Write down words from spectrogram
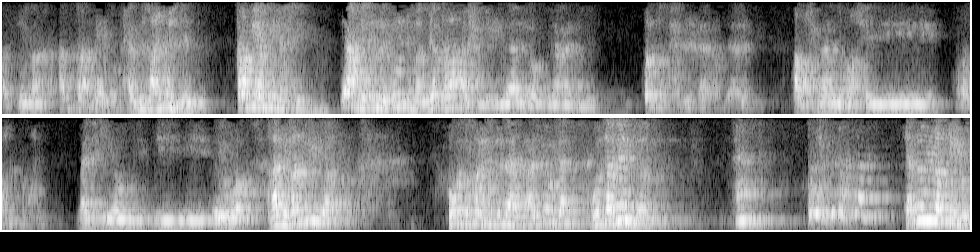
قال كيف بها حديث عن مسلم. بها في نفسي. يعني لما يكون الإمام يقرأ الحمد لله رب العالمين. قلت الحمد لله رب العالمين. الرحمن الرحيم. الرحمن مالك يوم الدين إيه هو غادي غادي هو تقول الحمد لله رب العالمين وانت بنت ها قل الحمد لله كانوا يلقنوا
